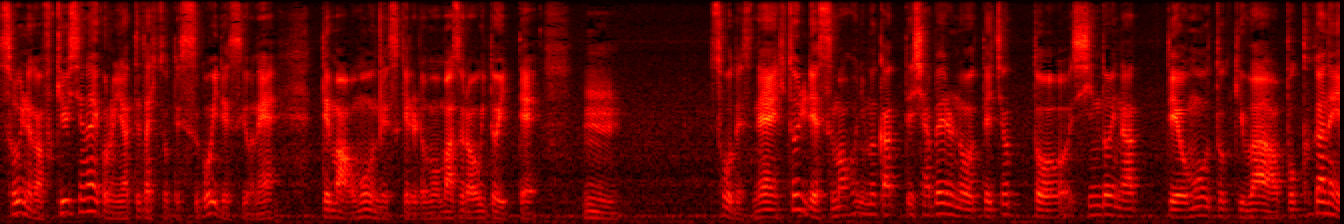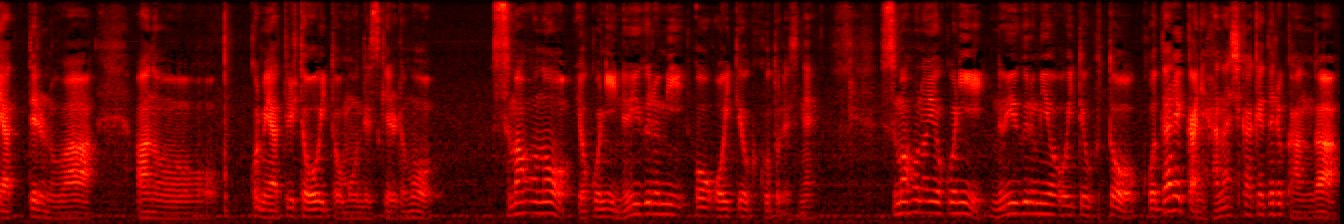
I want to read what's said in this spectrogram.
そういうのが普及してない頃にやってた人ってすごいですよね。ってまあ思うんですけれども、まあそれは置いといて、うん。そうですね。一人でスマホに向かって喋るのってちょっとしんどいなって思うときは、僕がね、やってるのは、あのこれもやってる人多いと思うんですけれども、スマホの横にぬいぐるみを置いておくことですね。スマホの横にぬいぐるみを置いておくと、こう誰かに話しかけてる感が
